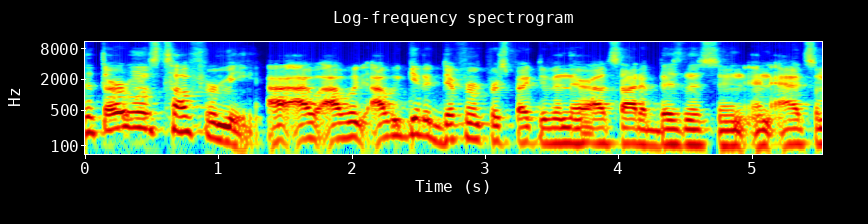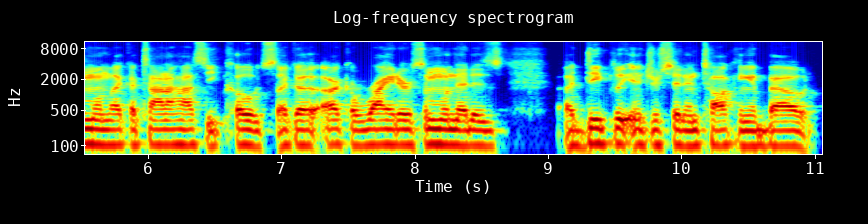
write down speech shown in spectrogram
the third one's tough for me. I, I, I, would I would get a different perspective in there outside of business and, and add someone like a Ta-Nehisi like a like a writer, someone that is uh, deeply interested in talking about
